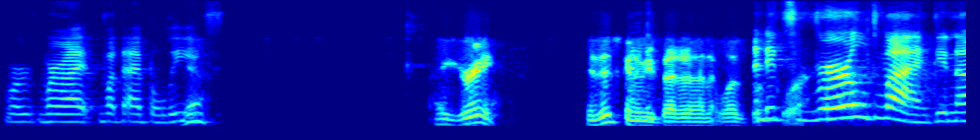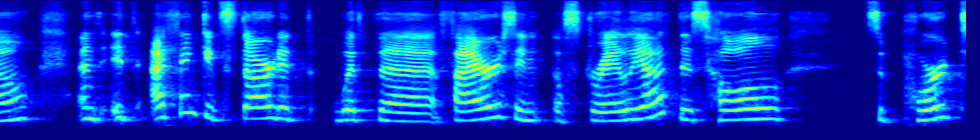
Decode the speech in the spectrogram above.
where i what i believe. Yeah. i agree. It is going to be better than it was before. and it's worldwide you know? And it i think it started with the fires in australia. This whole support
